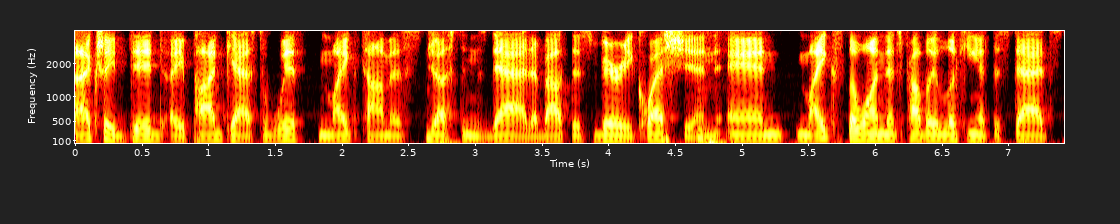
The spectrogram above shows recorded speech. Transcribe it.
I actually did a podcast with Mike Thomas, Justin's dad, about this very question. And Mike's the one that's probably looking at the stats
